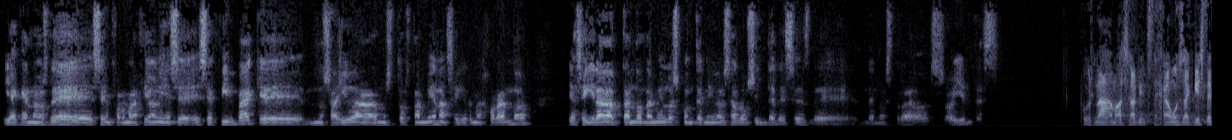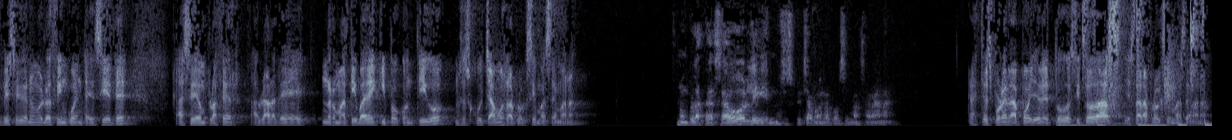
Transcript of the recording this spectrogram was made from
y a que nos dé esa información y ese, ese feedback que nos ayuda a nosotros también a seguir mejorando y a seguir adaptando también los contenidos a los intereses de, de nuestros oyentes. Pues nada más, Aritz. Dejamos aquí este episodio número 57. Ha sido un placer hablar de normativa de equipo contigo. Nos escuchamos la próxima semana. Un placer, Saúl, y nos escuchamos la próxima semana. Gracias por el apoyo de todos y todas y hasta la próxima semana.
